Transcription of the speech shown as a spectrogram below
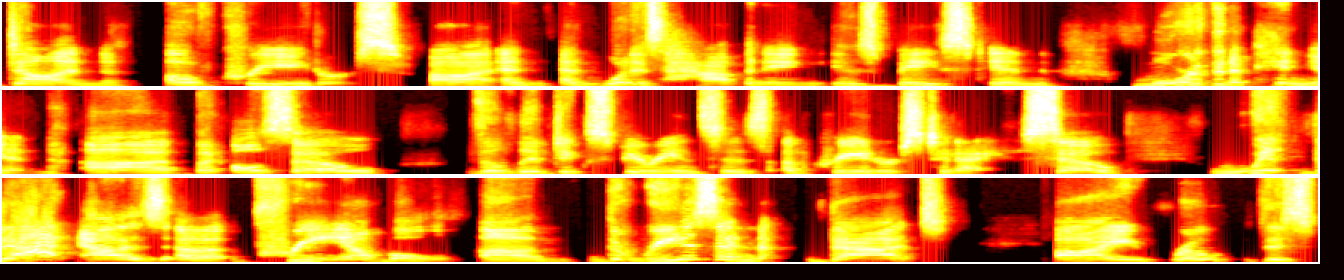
done of creators, uh, and and what is happening is based in more than opinion, uh, but also the lived experiences of creators today. So, with that as a preamble, um, the reason that I wrote this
